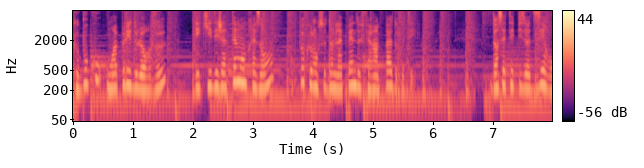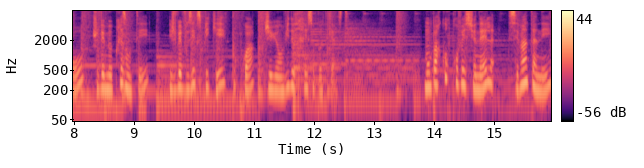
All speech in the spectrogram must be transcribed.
que beaucoup ont appelé de leur vœu et qui est déjà tellement présent pour peu que l'on se donne la peine de faire un pas de côté. Dans cet épisode 0, je vais me présenter et je vais vous expliquer pourquoi j'ai eu envie de créer ce podcast. Mon parcours professionnel, c'est 20 années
